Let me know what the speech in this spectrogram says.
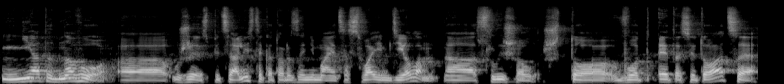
Не от одного а, уже специалиста, который занимается своим делом, а, слышал, что вот эта ситуация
